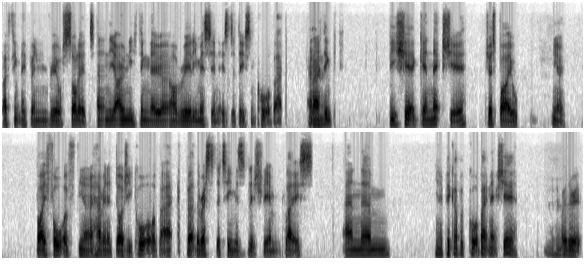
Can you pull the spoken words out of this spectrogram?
I think they've been real solid, and the only thing they are really missing is a decent quarterback. And I Mhm. think be shit again next year just by, you know, by fault of you know having a dodgy quarterback, but the rest of the team is literally in place, and um, you know, pick up a quarterback next year, Mhm. whether it,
